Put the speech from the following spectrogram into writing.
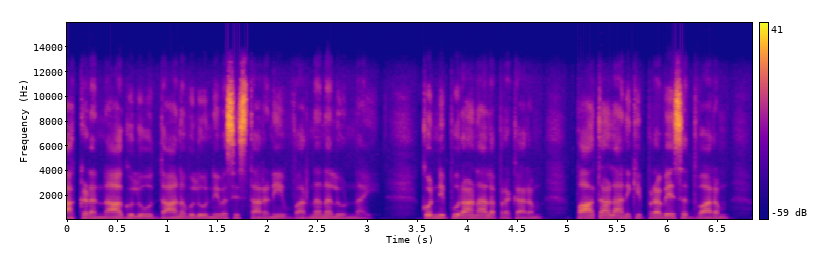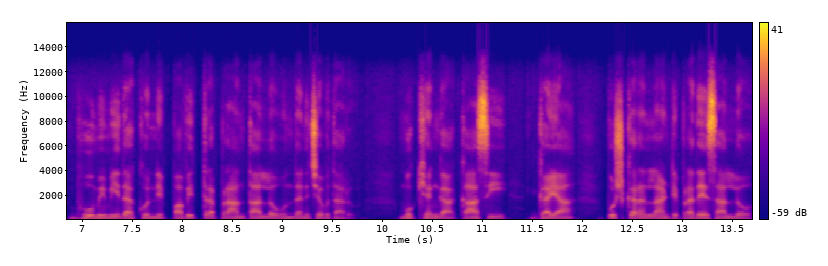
అక్కడ నాగులు దానవులు నివసిస్తారని వర్ణనలున్నాయి కొన్ని పురాణాల ప్రకారం పాతాళానికి ప్రవేశద్వారం భూమిమీద కొన్ని పవిత్ర ప్రాంతాల్లో ఉందని చెబుతారు. ముఖ్యంగా కాశీ గయా పుష్కరం లాంటి ప్రదేశాల్లో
